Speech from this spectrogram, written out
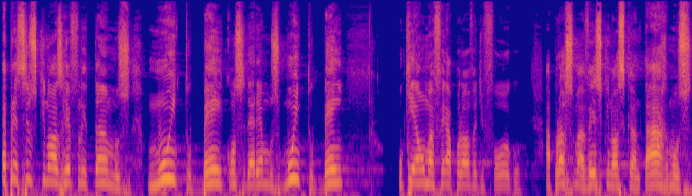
é preciso que nós reflitamos muito bem, consideremos muito bem o que é uma fé à prova de fogo. A próxima vez que nós cantarmos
